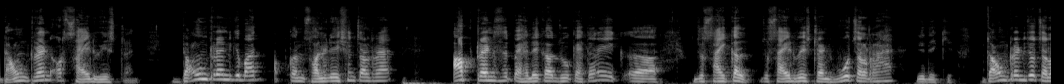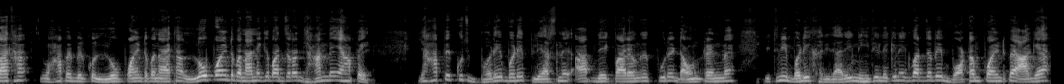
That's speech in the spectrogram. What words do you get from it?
डाउन ट्रेंड और साइडवेज ट्रेंड डाउन ट्रेंड के बाद अब कंसोलिडेशन चल रहा है। अप ट्रेंड से पहले का जो कहते हैं ना एक जो साइकिल, जो साइडवेज ट्रेंड वो चल रहा है, ये देखिए। डाउन ट्रेंड जो चला था, वहाँ पे बिल्कुल लो पॉइंट बनाया था। लो पॉइंट बनाने के बाद जरा ध्यान दें यहाँ पे। यहाँ पे कुछ बड़े बड़े प्लेयर्स ने, आप देख पा रहे होंगे, पूरे डाउन ट्रेंड में इतनी बड़ी खरीदारी नहीं थी, लेकिन एक बार जब ये बॉटम पॉइंट पे आ गया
